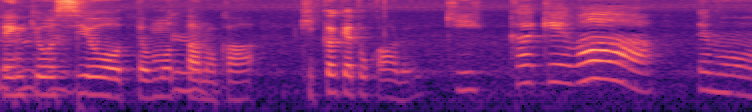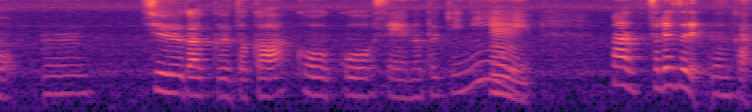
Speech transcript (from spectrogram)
勉強しようって思ったのか、きっかけとかある？きっかけはでも、うん、中学とか高校生の時に、うんまあそれぞれなんか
